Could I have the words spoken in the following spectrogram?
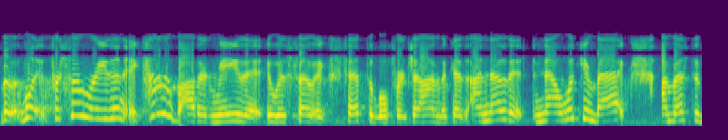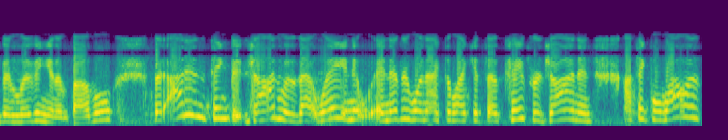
but what, for some reason, it kind of bothered me that it was so acceptable for John because I know that now looking back, I must have been living in a bubble, but I didn't think that John was that way, and it, and everyone acted like it's okay for John, and I think, well, why was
